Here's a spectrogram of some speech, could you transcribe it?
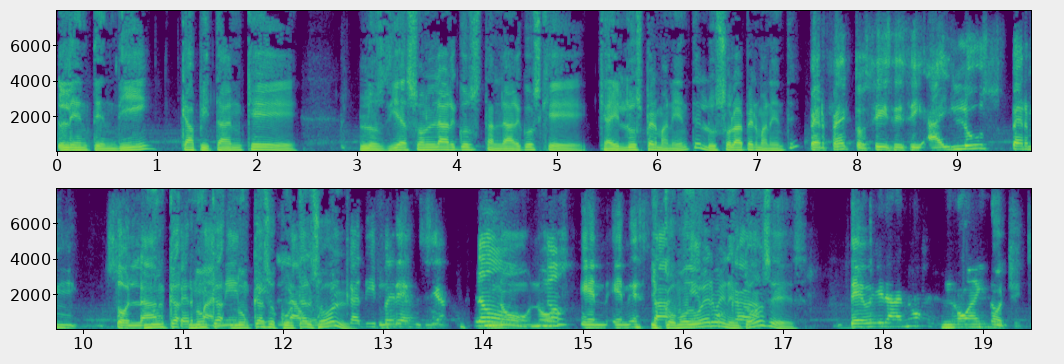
le entendí, capitán, que los días son largos, tan largos que, que hay luz permanente, luz solar permanente. Perfecto, sí, sí, sí, hay luz solar nunca, permanente. Nunca, nunca se oculta el sol. diferencia, no, no, En, en esta ¿Y cómo duermen entonces? De verano no hay noche.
